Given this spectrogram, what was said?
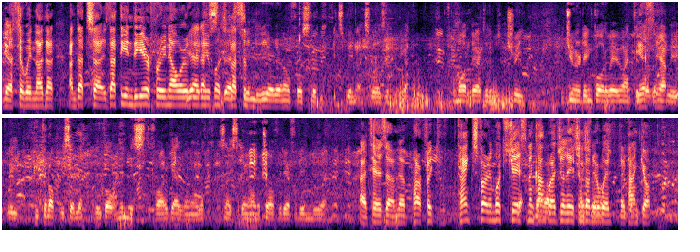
Yes, to win like that. And that's uh, is that the end of the year for you now? Or Yeah, you- that's, that's, the end of the year there now for us. Look, it's been, I suppose, we got promoted there to Division 3. The junior didn't go the way we wanted, Yes, but look, yeah. we, we picked it up. We said, look, we'll go and win this the. And look, it's nice to bring home a trophy there for the end of the year. It is um, perfect. Thanks very much, Jason, Yeah, and congratulations Thanks on your very win. much. Thank Thank you.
